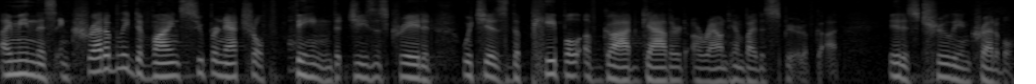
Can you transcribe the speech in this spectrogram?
I mean this incredibly divine, supernatural thing that Jesus created, which is the people of God gathered around him by the Spirit of God. It is truly incredible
